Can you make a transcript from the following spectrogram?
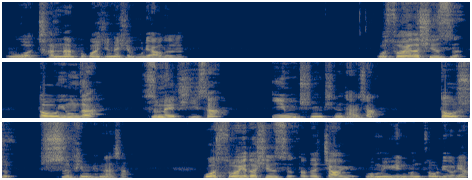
我从来不关心那些无聊的人，我所有的心思都用在自媒体上、音频平台上，都是视频平台上，我所有的心思都在教育我们员工做流量，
